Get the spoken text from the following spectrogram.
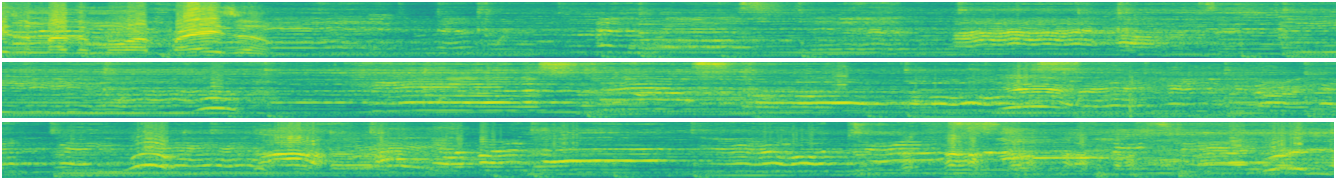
Praise him, Mother Moore. Praise him. Yeah. Ah. Praise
